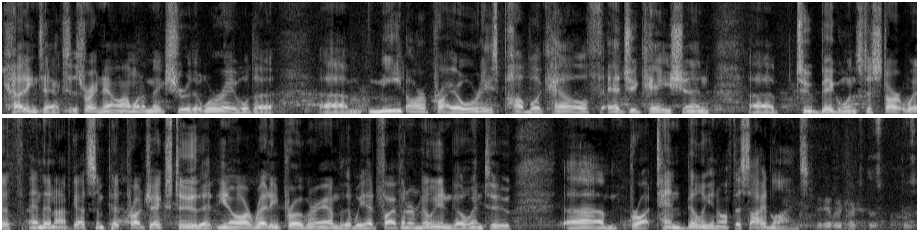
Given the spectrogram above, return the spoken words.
cutting taxes right now, I want to make sure that we're able to um, meet our priorities public health, education, uh, two big ones to start with. And then I've got some pet projects too that, you know, our READI program that we had 500 million go into um, brought 10 billion off the sidelines. Those, those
